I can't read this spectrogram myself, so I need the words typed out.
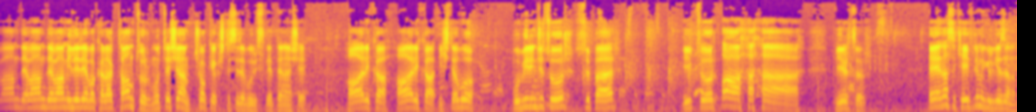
Devam devam devam ileriye bakarak tam tur muhteşem çok yakıştı size bu bisiklet denen şey. Harika harika işte bu. Bu birinci tur süper. İlk tur ah bir tur. E nasıl keyifli mi Gülgez Hanım?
